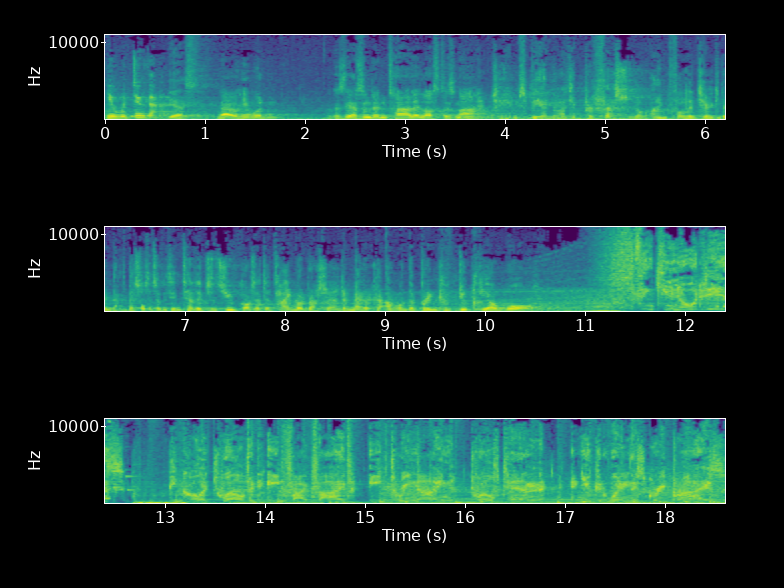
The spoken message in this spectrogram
You would do that? Yes. No, he wouldn't, because he hasn't entirely lost his mind. James, be a bloody professional. I'm volunteering to bring back the best Soviet intelligence you've got at a time where Russia and America are on the brink of nuclear war. Think you you know what it is? Be caller 12 at 855-839-1210 and you could win this great prize.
